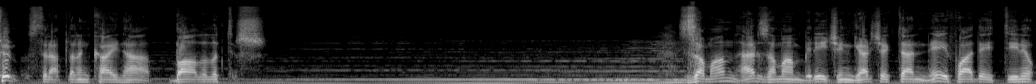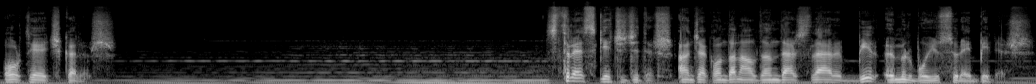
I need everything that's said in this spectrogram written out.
Tüm ıstırapların kaynağı bağlılıktır. Zaman her zaman biri için gerçekten ne ifade ettiğini ortaya çıkarır. Stres geçicidir ancak ondan aldığın dersler bir ömür boyu sürebilir.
